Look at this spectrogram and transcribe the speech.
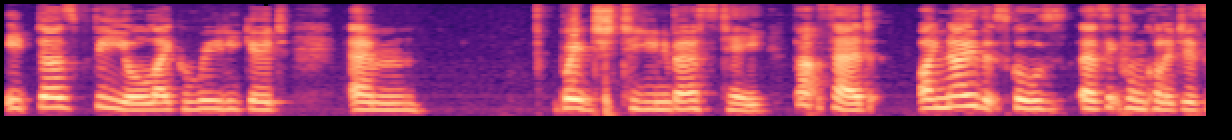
it does feel like a really good um, bridge to university that said I know that schools, uh, sixth form colleges,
